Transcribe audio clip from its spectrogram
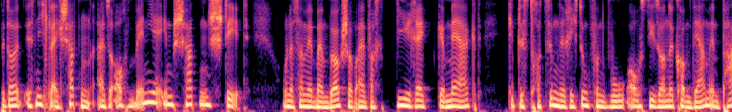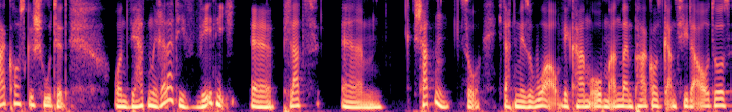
bedeutet, ist nicht gleich Schatten. Also auch wenn ihr im Schatten steht, und das haben wir beim Workshop einfach direkt gemerkt, gibt es trotzdem eine Richtung, von wo aus die Sonne kommt. Wir haben im Parkhaus geshootet und wir hatten relativ wenig äh, Platz ähm, Schatten. So, ich dachte mir so, wow, wir kamen oben an beim Parkhaus, ganz viele Autos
